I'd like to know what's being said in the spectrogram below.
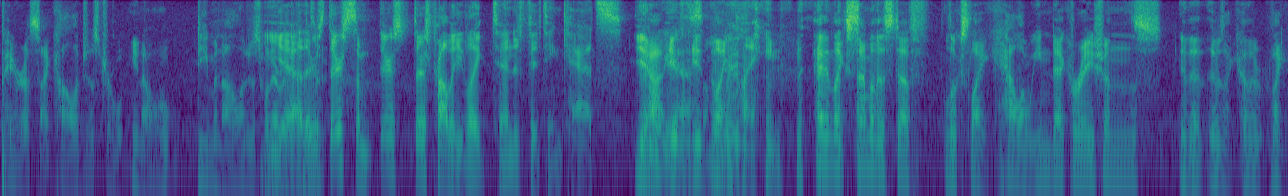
parapsychologist or you know demonologist whatever yeah. it is. There's there's some there's there's probably like ten to fifteen cats. yeah, Oh, yeah. it, it like playing. and like some of the stuff looks like Halloween decorations. You know, There's like other like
